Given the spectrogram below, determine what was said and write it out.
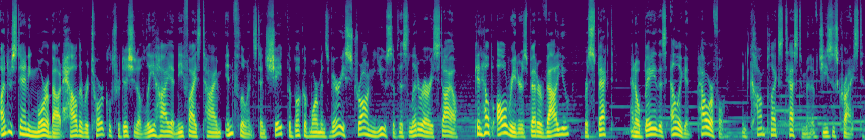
Understanding more about how the rhetorical tradition of Lehi and Nephi's time influenced and shaped the Book of Mormon's very strong use of this literary style can help all readers better value, respect, and obey this elegant, powerful, and complex testament of Jesus Christ.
